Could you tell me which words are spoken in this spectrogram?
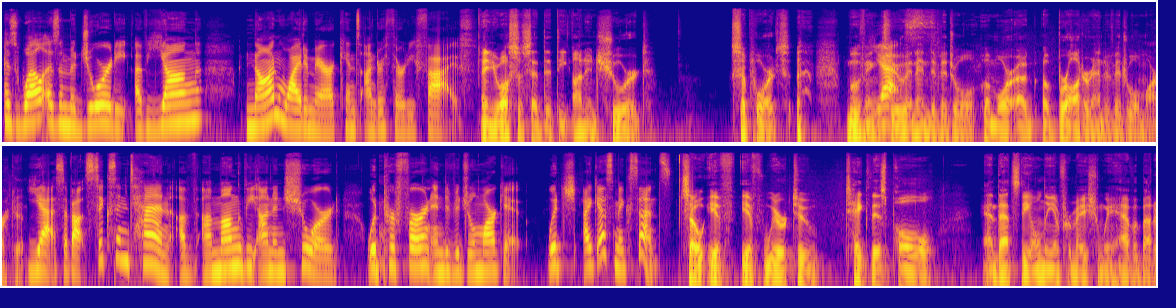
as well as a majority of young non white Americans under 35. And you also said that the uninsured supports moving yes. to an individual, a more a, a, broader individual market. Yes, about six in ten of among the uninsured would prefer an individual market, which I guess makes sense. So if if we're to take this poll, and that's the only information we have about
